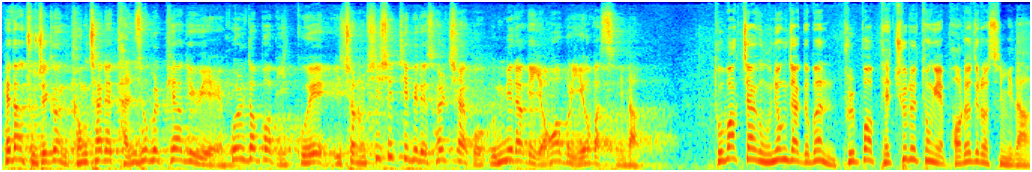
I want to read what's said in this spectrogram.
해당 조직은 경찰의 단속을 피하기 위해 홀더법 입구에 이처럼 CCTV를 설치하고 은밀하게 영업을 이어갔습니다. 도박자금 운영 자금은 불법 대출을 통해 벌어들였습니다.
